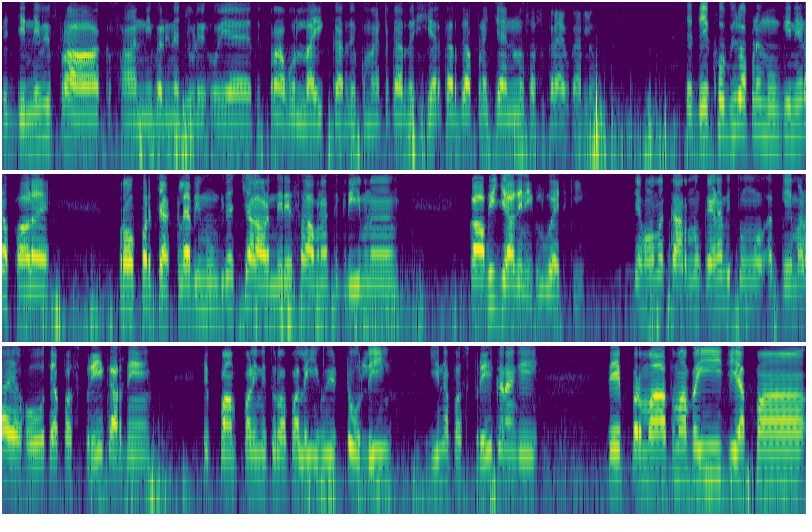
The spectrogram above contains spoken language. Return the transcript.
ਤੇ ਜਿੰਨੇ ਵੀ ਭਰਾ ਕਿਸਾਨੀ ਵਾਲੀ ਨਾਲ ਜੁੜੇ ਹੋਏ ਆ ਤੇ ਭਰਾਵੋ ਲਾਈਕ ਕਰ ਦਿਓ ਕਮੈਂਟ ਕਰ ਦਿਓ ਸ਼ੇਅਰ ਕਰ ਦਿਓ, ਆਪਣੇ ਚੈਨਲ ਨੂੰ ਸਬਸਕ੍ਰਾਈਬ ਕਰ ਲਿਓ। ਤੇ ਦੇਖੋ ਵੀਰੋ, ਆਪਣੇ ਮੂੰਗੀ ਨੇ ਜਿਹੜਾ ਫਲ ਹੈ ਪ੍ਰੋਪਰ ਚੱਕ ਲਿਆ ਵੀ ਮੂੰਗੀ ਦਾ ਝਾੜ ਮੇਰੇ ਹਿਸਾਬ ਨਾਲ ਤਕਰੀਬਨ ਕਾਫੀ ਜ਼ਿਆਦਾ ਨਿਕਲੂਗਾ ਐਤਕੀ। ਤੇ ਹੁਣ ਮੈਂ ਕਰਨ ਨੂੰ ਕਹਿਣਾ ਵੀ ਤੂੰ ਅੱਗੇ ਮੜਾ ਜਿਹਾ ਹੋ ਤੇ ਆਪਾਂ ਸਪਰੇਅ ਕਰਦੇ ਆਂ। ਤੇ ਪੰਪ ਵਾਲੀ ਮਿੱਤਰੋ ਆਪਾਂ ਲਈ ਹੋਈ ਢੋਲੀ ਜਿਹਨਾਂ ਆਪਾਂ ਸਪਰੇਅ ਕਰਾਂਗੇ। ਤੇ ਪ੍ਰਮਾਤਮਾ ਬਈ ਜੇ ਆਪਾਂ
